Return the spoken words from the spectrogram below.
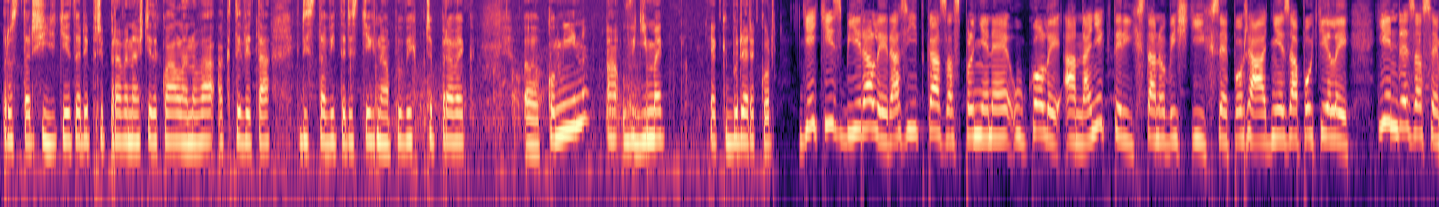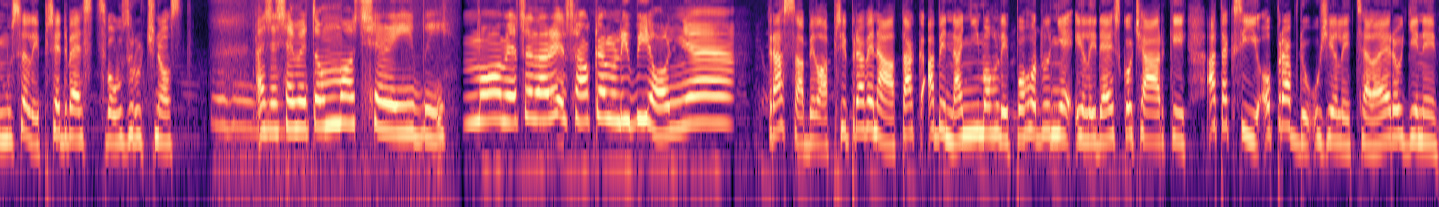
Pro starší děti je tady připravena ještě taková lenová aktivita, kdy staví tedy z těch nápojových připravek eh, komín a uvidíme, jaký bude rekord. Děti sbírali razítka za splněné úkoly a na některých stanovištích se pořádně zapotili, jinde zase museli předvést svou zručnost. A že se mi to moc líbí. No, mě se tady celkem líbí hodně. Trasa byla připravená tak, aby na ní mohli pohodlně i lidé z kočárky a tak si ji opravdu užili celé rodiny.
